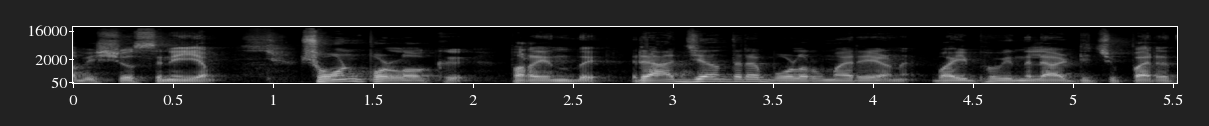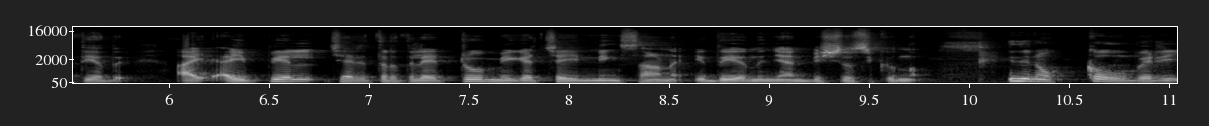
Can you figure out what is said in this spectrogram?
അവിശ്വസനീയം. ഷോൺ പൊള്ളോക്ക് പറയുന്നത് രാജ്യാന്തര ബോളർമാരെയാണ് വൈഭവ് ഇന്നലെ അടിച്ചു പരത്തിയത്. ഐ ഐ പി എൽ ചരിത്രത്തിലെ ഏറ്റവും മികച്ച ഇന്നിങ്സാണ് ഇത് എന്ന് ഞാൻ വിശ്വസിക്കുന്നു. ഇതിനൊക്കെ ഉപരി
